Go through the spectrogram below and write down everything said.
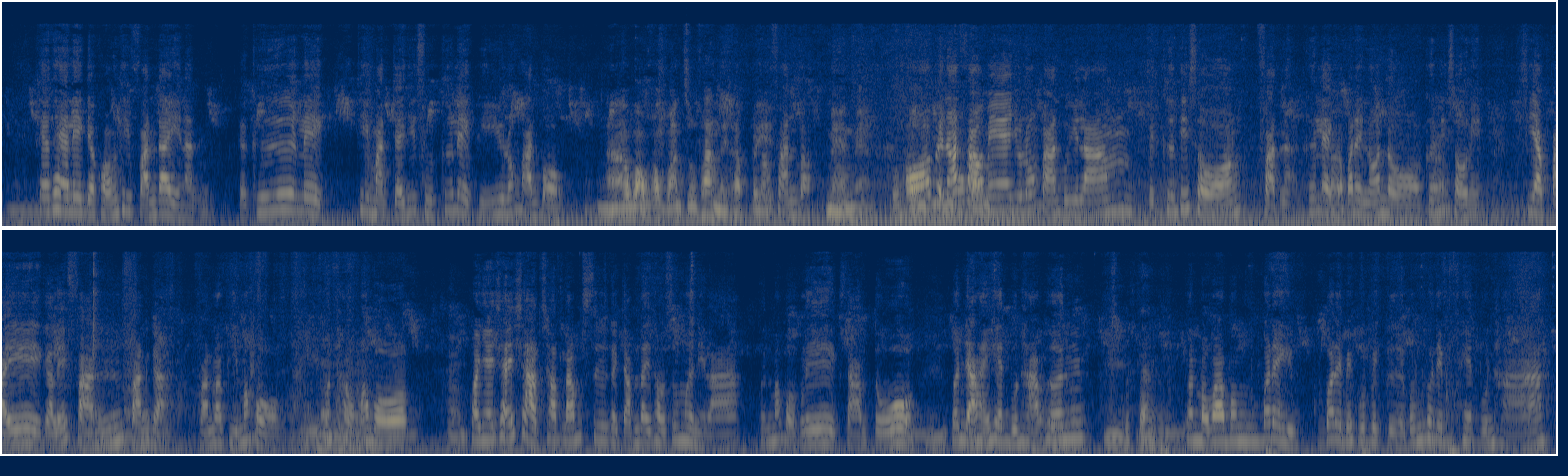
อืมแท้ๆเลขเจ้าของที่ฝันได้นั่นก็คือเลขที่มั่นใจที่สุดคือเลขผีอยู่โรงพยาบาลบอกอ่าเอาบอกความฝันสู่ฟังเลยครับไปเขาฝันบอก แม่นแม่น อ๋อไปนอนเฝ้าแม่อยู่โรงพยาบาลบุรีรัมย์เป็นคืนที่สองฝันอะคืนแรกครัก็บ ไม่ได้นอนดอกคืนที่สองนี่เสียบไปก็เลยฝันฝันกะฝันว่าผีมาบอกผีคนเฒ่ามาบอก ครับพอยายใช้ชาติชัดล้ำซื้อก็จำได้เท่าซุ้มือนี่ล่ะเพิ่นมาบอกเลขสามตัวเพิ่นอยากให้เฮ็ดบุญหาเพิ่นอืมมาตั้งเพิ่นบอกว่าบ่บ่ได้บ่ได้ไปพุดไปเกิดบ่มีคนได้เฮ็ดบุญหา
